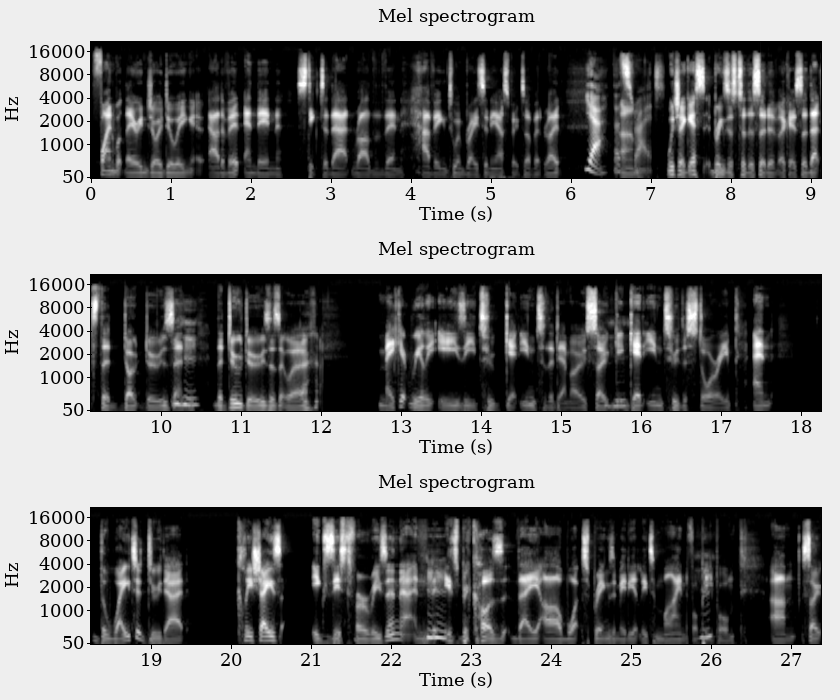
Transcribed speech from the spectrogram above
find what they enjoy doing out of it, and then stick to that rather than having to embrace any aspect of it, right? Yeah, that's Um, right. Which I guess brings us to the sort of okay, so that's the don't do's and the do do's, as it were. Make it really easy to get into the demo, so g- get into the story, and the way to do that, cliches exist for a reason, and it's because they are what springs immediately to mind for people. Um, so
